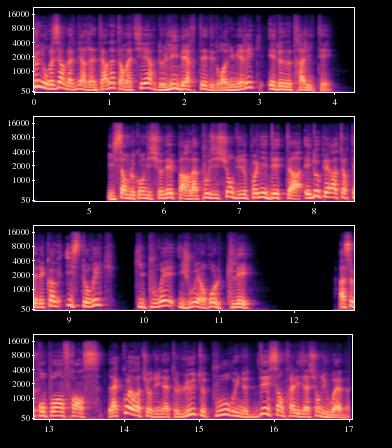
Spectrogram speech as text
que nous réserve l'avenir d'Internet en matière de liberté des droits numériques et de neutralité Il semble conditionné par la position d'une poignée d'États et d'opérateurs télécoms historiques qui pourraient y jouer un rôle clé. À ce propos, en France, la Quadrature du Net lutte pour une décentralisation du web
